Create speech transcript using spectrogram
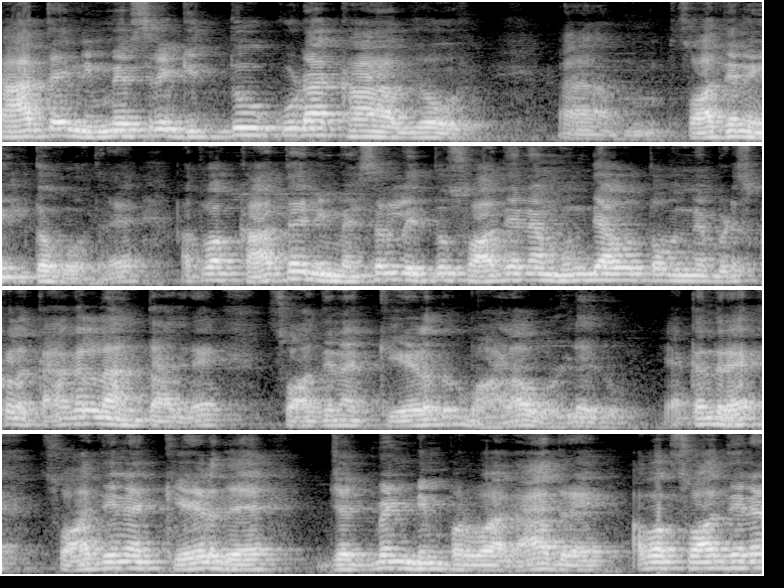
ಖಾತೆ ನಿಮ್ಮ ಹೆಸರಿಗಿದ್ದು ಕೂಡ ಕಾ ಸ್ವಾಧೀನ ಇಲ್ಲದೆ ಹೋದರೆ, ಅಥವಾ ಖಾತೆ ನಿಮ್ಮ ಹೆಸರಲ್ಲಿದ್ದು ಸ್ವಾಧೀನ ಮುಂದೆ ಯಾವತ್ತೋ ಅವನ್ನ ಅಂತ ಅಂತಾದರೆ ಸ್ವಾಧೀನ ಕೇಳೋದು ಭಾಳ ಒಳ್ಳೆಯದು ಯಾಕಂದರೆ ಸ್ವಾಧೀನ ಕೇಳದೆ ಜಡ್ಮೆಂಟ್ ನಿಮ್ಮ ಪರವಾಗಿ, ಆದರೆ ಅವಾಗ ಸ್ವಾಧೀನ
